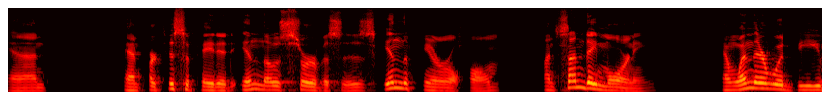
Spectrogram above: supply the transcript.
and and participated in those services in the funeral home on Sunday morning. And when there would be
